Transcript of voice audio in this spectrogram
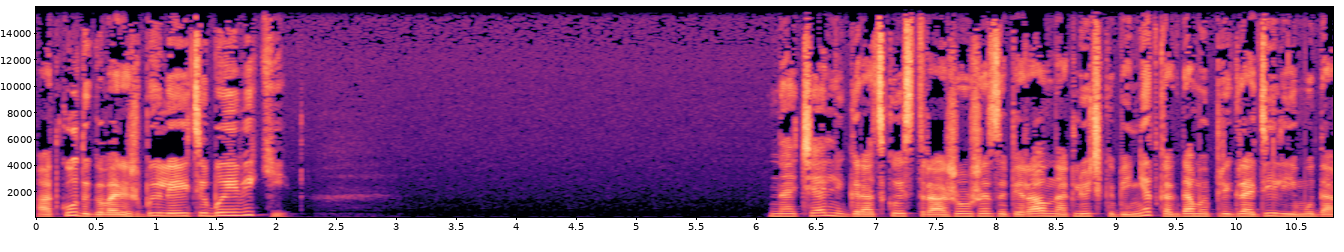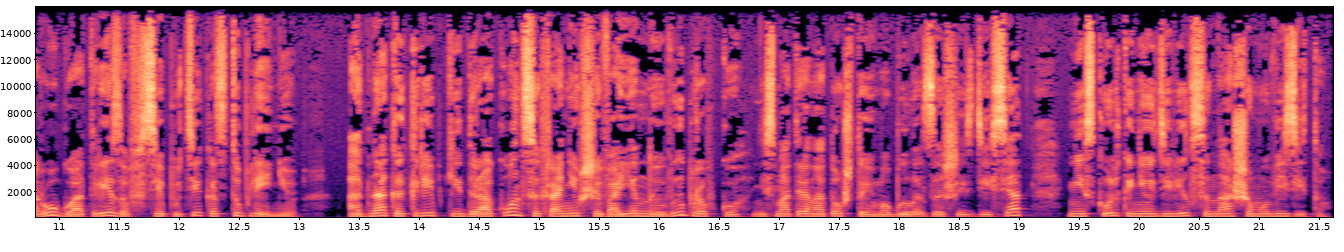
«Откуда, говоришь, были эти боевики?» Начальник городской стражи уже запирал на ключ кабинет, когда мы преградили ему дорогу, отрезав все пути к отступлению. Однако крепкий дракон, сохранивший военную выправку, несмотря на то, что ему было за шестьдесят, нисколько не удивился нашему визиту.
